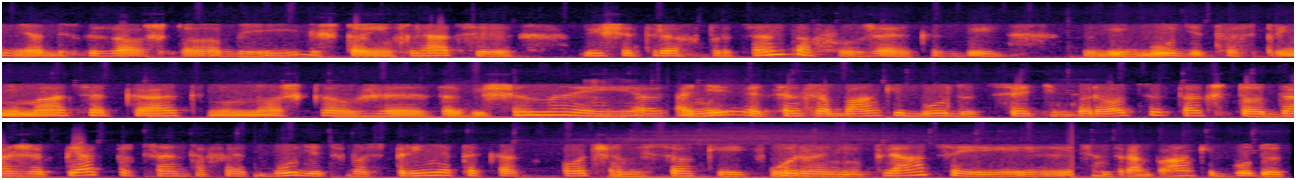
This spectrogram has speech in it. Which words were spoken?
я бы сказал, что, что инфляция выше 3% уже как бы будет восприниматься как немножко уже завышенная, и они, центробанки будут с этим бороться, так что даже 5% это будет воспринято как очень высокий уровень инфляции, и центробанки будут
